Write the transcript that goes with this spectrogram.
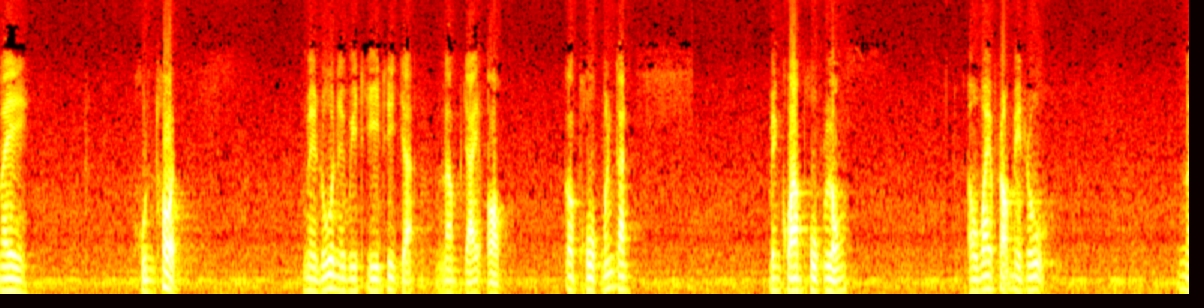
ในคุณโทษ ไม่รู้ในวิธีที่จะนำใจออก ก็ผูกเหมือนกัน เป็นความผูกหลง เอาไว้เพราะไม่รู้ ใน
